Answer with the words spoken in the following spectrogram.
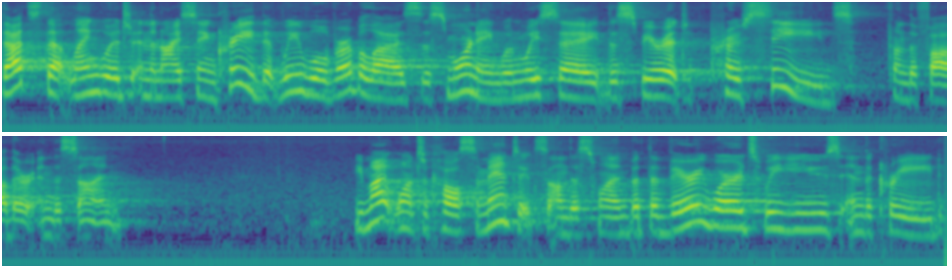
That's that language in the Nicene Creed that we will verbalize this morning when we say the Spirit proceeds from the Father and the Son. You might want to call semantics on this one, but the very words we use in the Creed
